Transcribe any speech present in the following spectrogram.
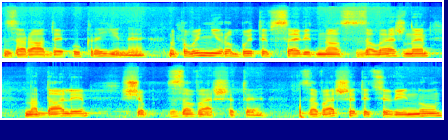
заради України. Ми повинні робити все від нас залежне надалі, щоб завершити, завершити цю війну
